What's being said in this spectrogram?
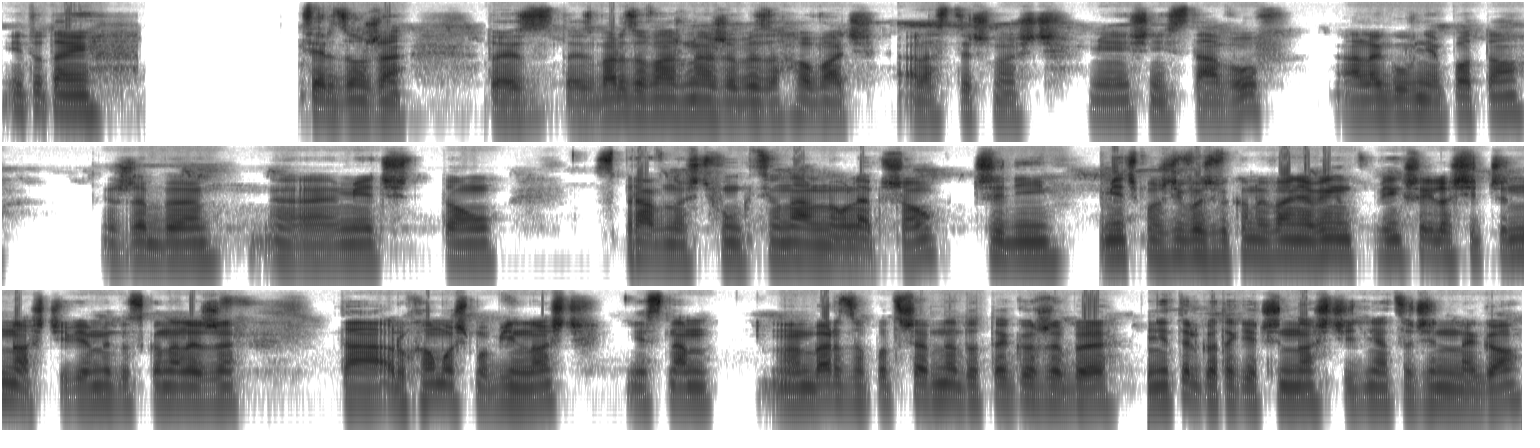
I tutaj twierdzą, że to jest, to jest bardzo ważne, żeby zachować elastyczność mięśni stawów, ale głównie po to, żeby e, mieć tą sprawność funkcjonalną lepszą, czyli mieć możliwość wykonywania wię- większej ilości czynności. Wiemy doskonale, że ta ruchomość, mobilność jest nam mm, bardzo potrzebna do tego, żeby nie tylko takie czynności dnia codziennego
